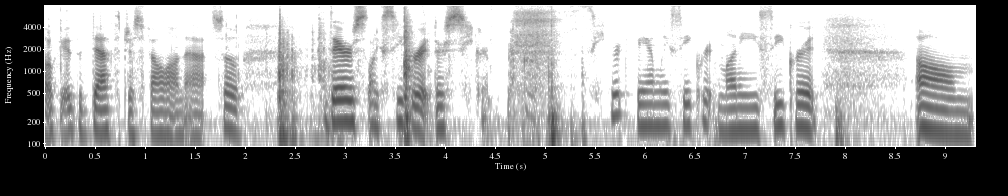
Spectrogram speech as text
okay, the death just fell on that. So there's like secret, there's secret secret family, secret money, secret um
